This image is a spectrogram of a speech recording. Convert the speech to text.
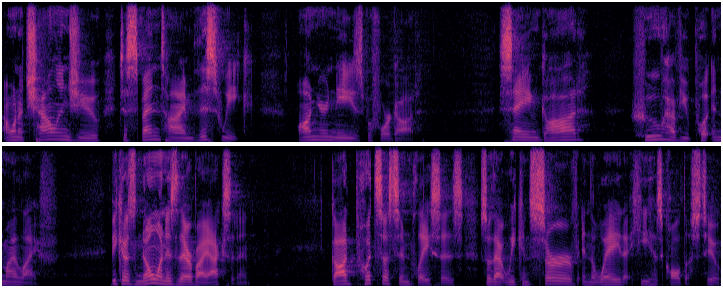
I want to challenge you to spend time this week on your knees before God, saying, God, who have you put in my life? because no one is there by accident. God puts us in places so that we can serve in the way that He has called us to,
